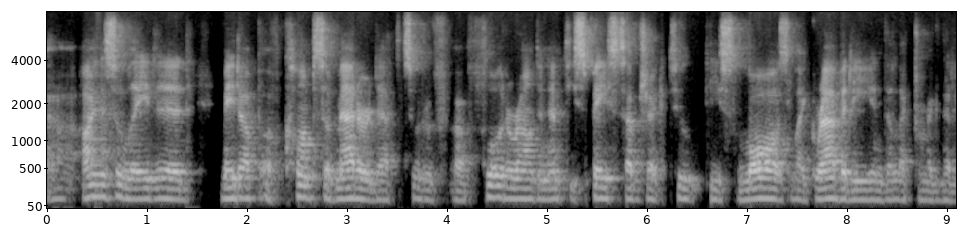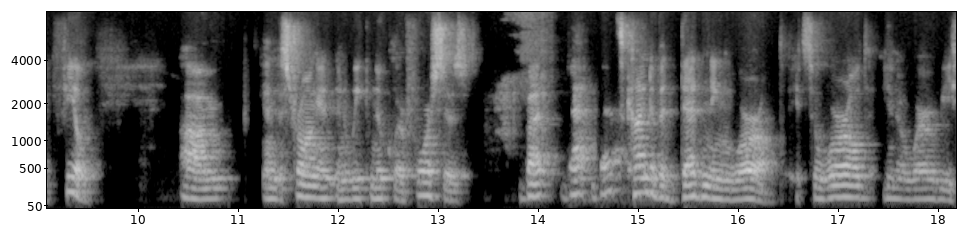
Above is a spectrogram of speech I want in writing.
uh, isolated, made up of clumps of matter that sort of uh, float around in empty space subject to these laws like gravity and the electromagnetic field um, and the strong and, and, weak nuclear forces. But that, that's kind of a deadening world. It's a world, you know, where we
